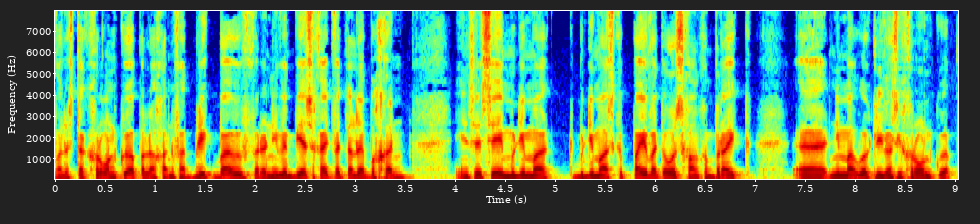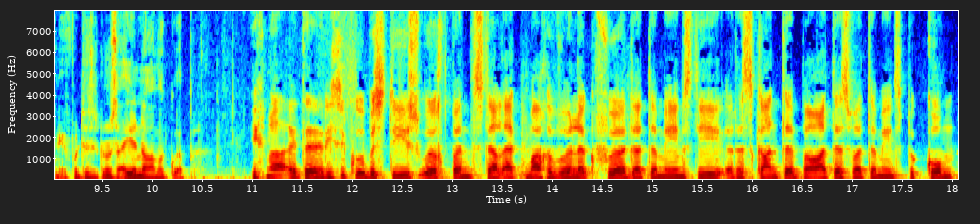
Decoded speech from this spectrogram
wil 'n stuk grond koop, hulle gaan 'n fabriek bou vir 'n nuwe besigheid wat hulle begin en sy sê moet die ma moet die maatskappy wat ons gaan gebruik, uh nie maar ook liewer die grond koop nie, want ons het ons eie name koop. Ek nou uit 'n risikobestuursoogpunt stel ek maar gewoonlik voor dat 'n mens die riskante bates wat 'n mens bekom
